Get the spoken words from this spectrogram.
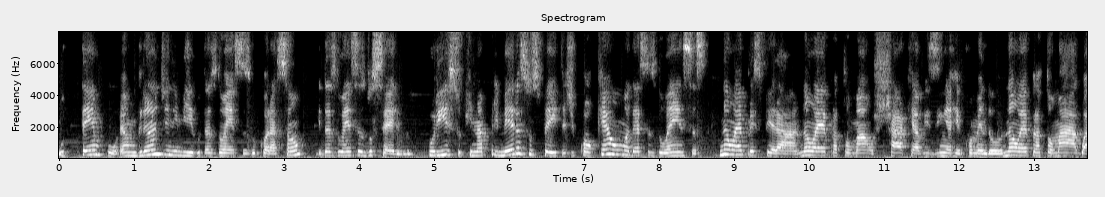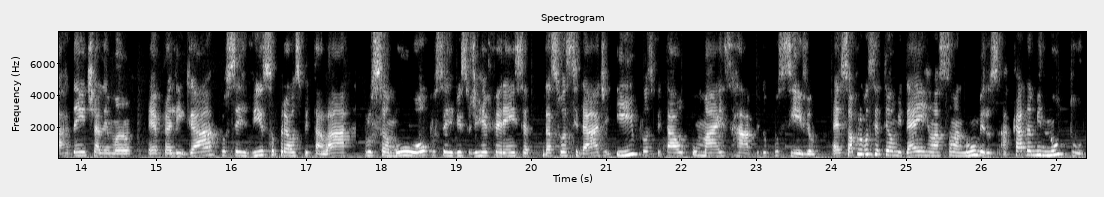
O tempo é um grande inimigo das doenças do coração e das doenças do cérebro. Por isso que na primeira suspeita de qualquer uma dessas doenças, não é para esperar, não é para tomar um chá que a vizinha recomendou não é para tomar aguardente alemã, é para ligar para o serviço pré-hospitalar, para o SAMU ou para o serviço de referência da sua cidade e ir para o hospital o mais rápido possível. É só para você ter uma ideia em relação a números, a cada minuto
